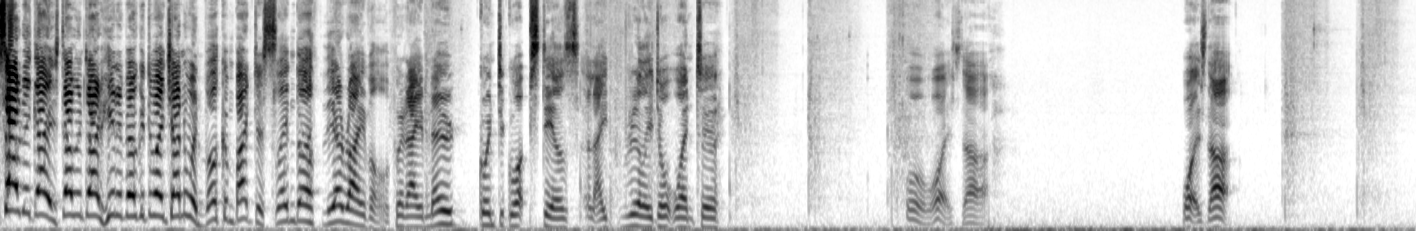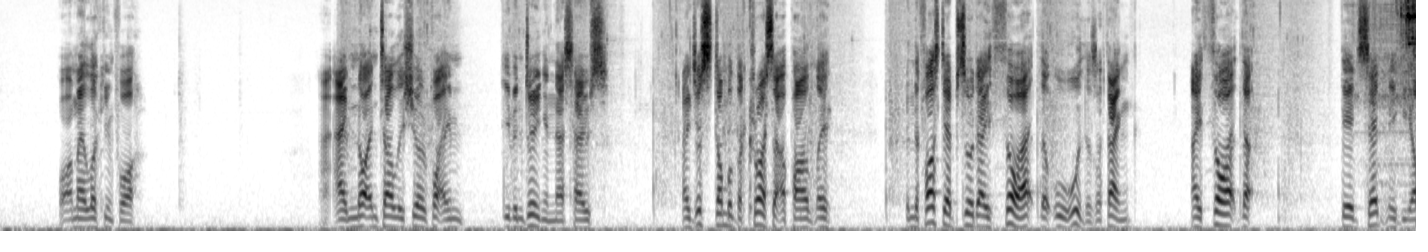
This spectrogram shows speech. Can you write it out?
What's happening guys? Diamondire here and welcome to my channel and welcome back to Slender the Arrival where I am now going to go upstairs and I really don't want to... Oh, what is that? What is that? What am I looking for? I I'm not entirely sure what I'm even doing in this house. I just stumbled across it apparently. In the first episode I thought that... Oh, oh there's a thing. I thought that they had sent me here.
